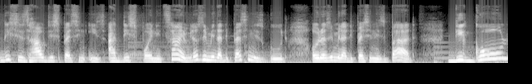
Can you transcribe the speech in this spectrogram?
This is how this person is at this point in time. It doesn't mean that the person is good or it doesn't mean that the person is bad. The goal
